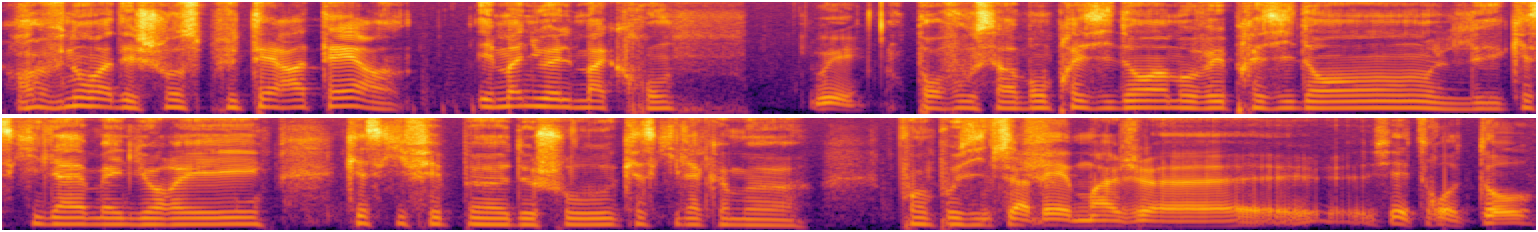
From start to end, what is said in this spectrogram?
Revenons à des choses plus terre à terre. Emmanuel Macron, oui. Pour vous, c'est un bon président, un mauvais président? Qu'est-ce qu'il a amélioré? Qu'est-ce qui fait de choses? Qu'est-ce qu'il a comme euh, point positif? Vous savez, moi, c'est trop tôt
